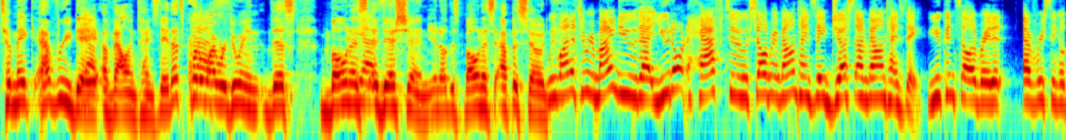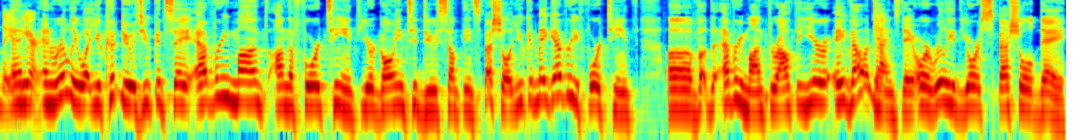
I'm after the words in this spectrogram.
to make every day Yeah. a Valentine's Day. That's part of why we're doing this bonus Yes. edition, you know, this bonus episode. We wanted to remind you that you don't have to celebrate Valentine's Day just on Valentine's Day. You can celebrate it every single day of and, the year. and really, what you could do is you could say every month on the 14th, you're going to do something special. You could make every 14th of the, every month throughout the year a Valentine's Day or really your special day.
